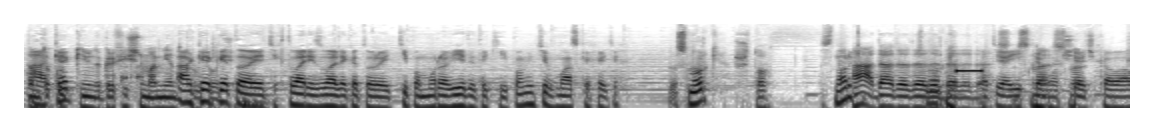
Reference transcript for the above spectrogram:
там а такой как... кинематографичный момент. А как это этих тварей звали, которые типа муравьеды такие, помните, в масках этих? Снорки? Что? Снорки? А, да, да, да, да, да, да. Вот я их прям вообще очковал.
